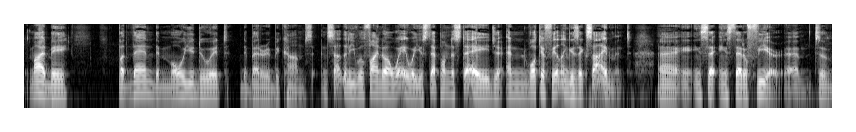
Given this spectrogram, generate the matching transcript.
it might be but then the more you do it, the better it becomes. And suddenly you will find a way where you step on the stage and what you're feeling is excitement uh, instead, instead of fear. Um, so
